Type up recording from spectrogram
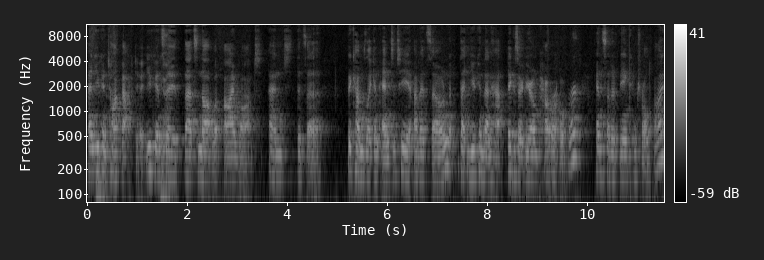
And you can talk back to it. You can Yeah. say, that's not what I want. And it's a, becomes like an entity of its own that you can then ha- exert your own power over instead of being controlled by.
